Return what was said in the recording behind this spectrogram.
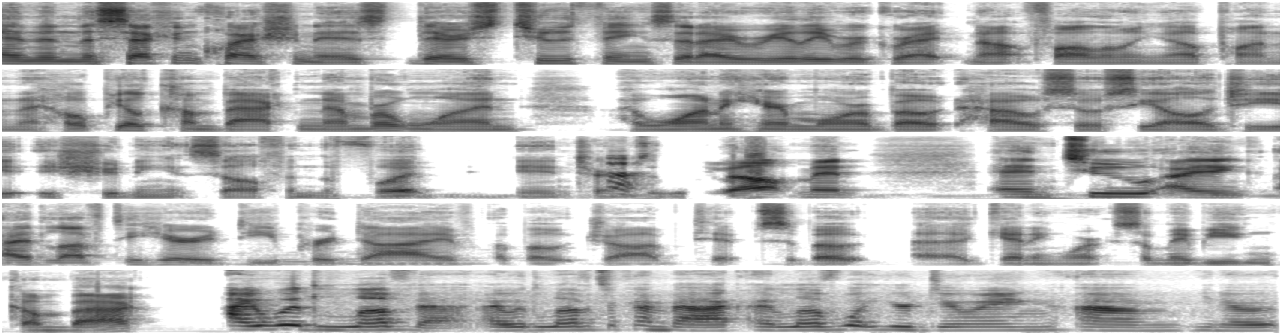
And then the second question is there's two things that I really regret not following up on. And I hope you'll come back. Number one, I want to hear more about how sociology is shooting itself in the foot in terms of the development. And two, I think I'd love to hear a deeper dive about job tips about uh, getting work. So maybe you can come back. I would love that. I would love to come back. I love what you're doing, um, you know,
